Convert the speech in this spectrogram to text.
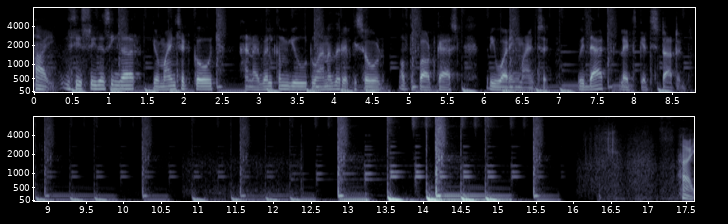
Hi, this is Sridhar Singar, your mindset coach, and I welcome you to another episode of the podcast Rewiring Mindset. With that, let's get started. Hi,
